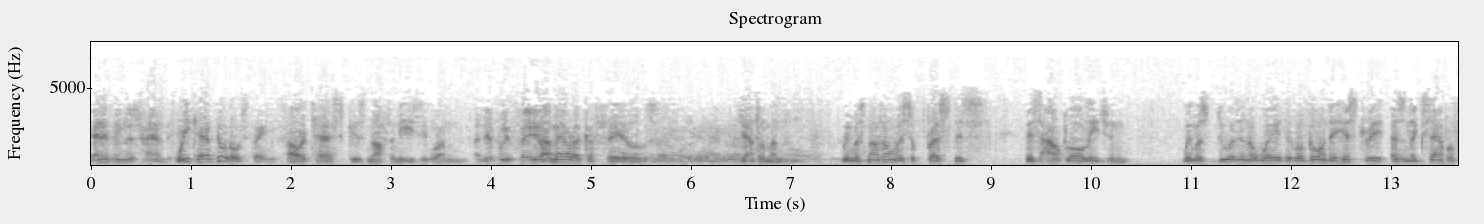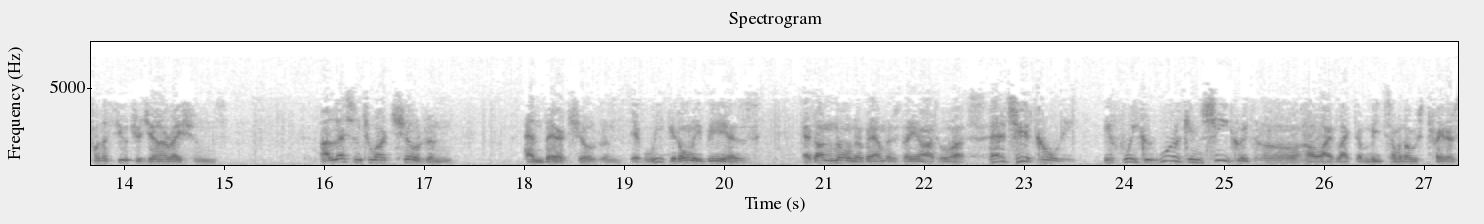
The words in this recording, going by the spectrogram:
anything that's handy. We can't do those things. Our task is not an easy one. And if we fail, America fails. Gentlemen, we must not only suppress this this outlaw legion, we must do it in a way that will go into history as an example for the future generations. A lesson to our children and their children. If we could only be as as unknown to them as they are to us. That's it, Cody. If we could work in secret. Oh, how I'd like to meet some of those traitors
